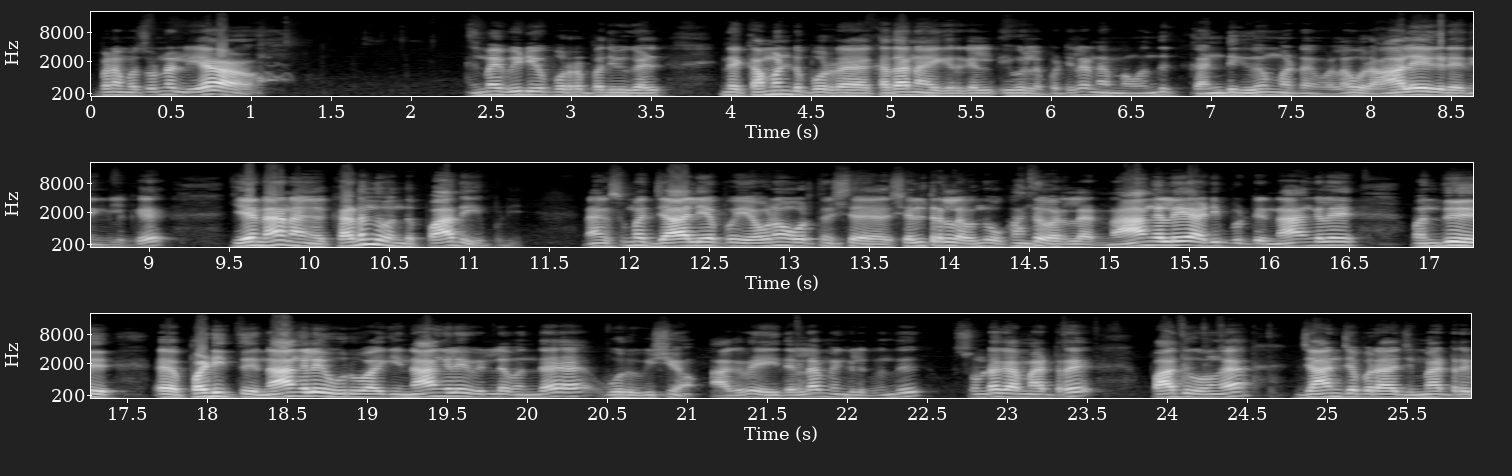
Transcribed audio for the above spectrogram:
இப்போ நம்ம சொன்னோம் இல்லையா? இந்த மாதிரி வீடியோ போடுற பதிவுகள் இந்த கமெண்ட் போடுற கதாநாயகர்கள் இவர்களை பற்றிலாம் நம்ம வந்து கண்டுக்கவே மாட்டோம். இவெல்லாம் ஒரு ஆளே கிடையாது எங்களுக்கு. ஏன்னா நாங்கள் கடந்து வந்த பாதை இப்படி. நாங்கள் சும்மா ஜாலியாக போய் எவனோ ஒருத்தன் ஷெல்டரில் வந்து உட்காந்து வரல. நாங்களே அடிபட்டு நாங்களே வந்து படித்து நாங்களே உருவாகி நாங்களே வெளில வந்த ஒரு விஷயம். ஆகவே இதெல்லாம் எங்களுக்கு வந்து சுண்டகா மேட்ரு பார்த்துக்கோங்க. ஜான் ஜபராஜ் மேட்டரை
